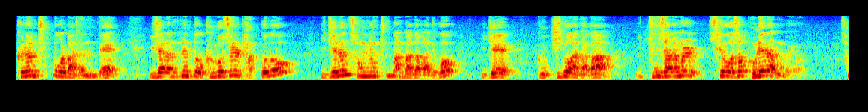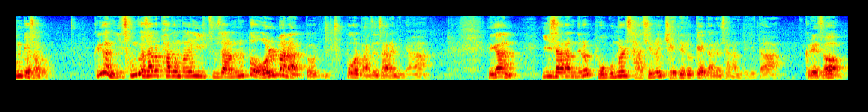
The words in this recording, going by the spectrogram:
그런 축복을 받았는데 이 사람들은 또 그것을 받고도 이제는 성령 충만 받아가지고 이제 그 기도하다가 두 사람을 세워서 보내라는 거예요. 선교사로. 그러니까 이 선교사로 파송받은 이 두 사람은 또 얼마나 또 축복을 받은 사람이냐. 그러니까 이 사람들은 복음을 사실은 제대로 깨달은 사람들이다. 그래서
